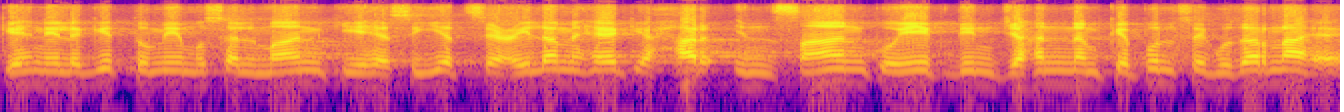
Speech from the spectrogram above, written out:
کہنے لگے، تمہیں مسلمان کی حیثیت سے علم ہے کہ ہر انسان کو ایک دن جہنم کے پل سے گزرنا ہے۔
